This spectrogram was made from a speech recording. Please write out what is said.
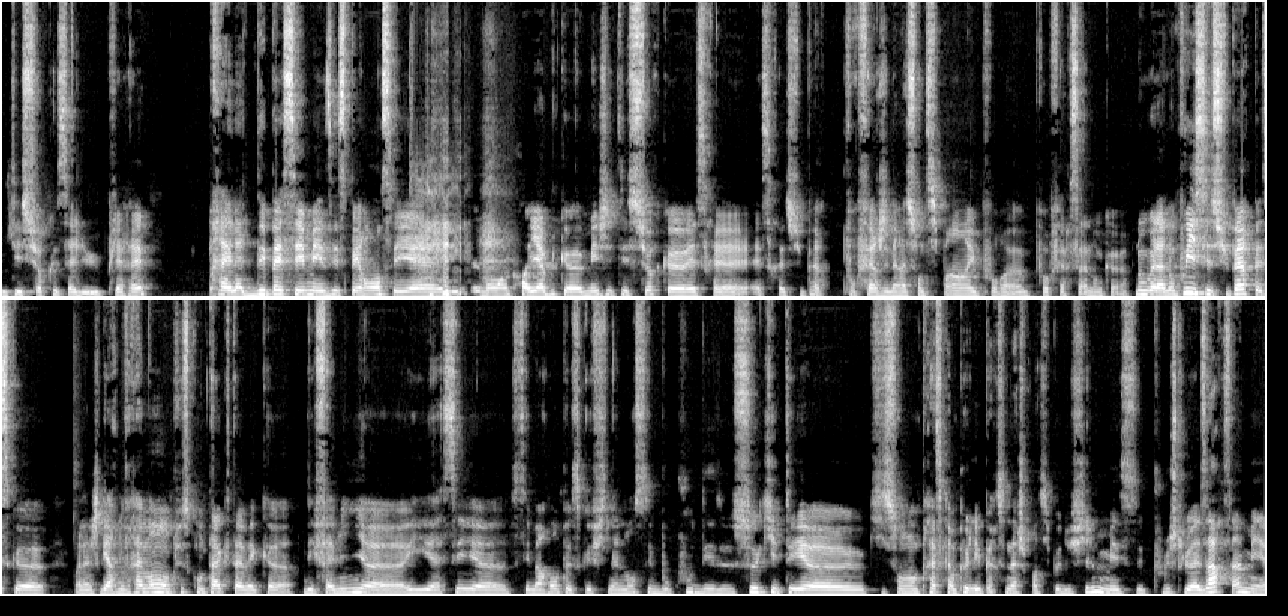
j'étais sûre que ça lui plairait. Après elle a dépassé mes espérances et elle est tellement incroyable que mais j'étais sûre qu'elle serait elle serait super pour faire Génération Type 1 et pour pour faire ça. Donc donc voilà. Donc oui c'est super parce que voilà, je garde vraiment en plus contact avec euh, des familles euh, et assez euh, c'est marrant parce que finalement c'est beaucoup de ceux qui étaient qui sont presque un peu les personnages principaux du film mais c'est plus le hasard ça mais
